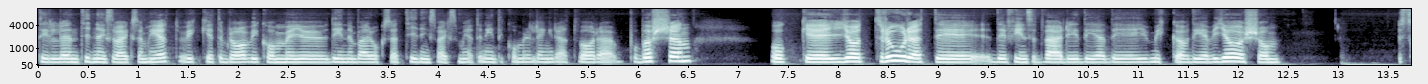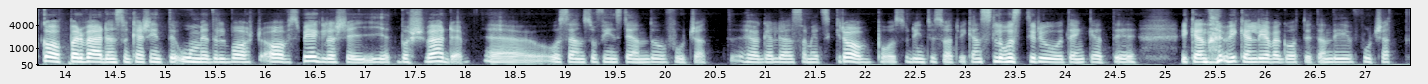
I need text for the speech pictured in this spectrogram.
till en tidningsverksamhet, vilket är bra. Vi kommer ju, det innebär också att tidningsverksamheten inte kommer längre att vara på börsen. Och eh, jag tror att det, det finns ett värde i det. Det är ju mycket av det vi gör som skapar värden som kanske inte omedelbart avspeglar sig i ett börsvärde. Eh, och sen så finns det ändå fortsatt höga lönsamhetskrav på oss. Så det är inte så att vi kan slå oss till ro och tänka att det, vi, kan, vi kan leva gott, utan det är fortsatt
